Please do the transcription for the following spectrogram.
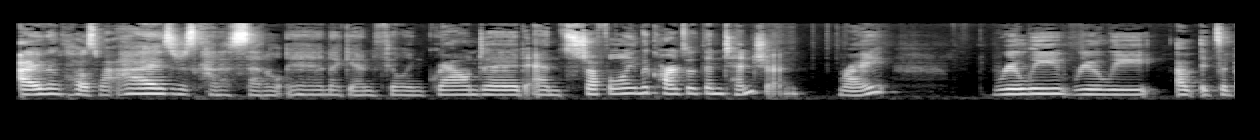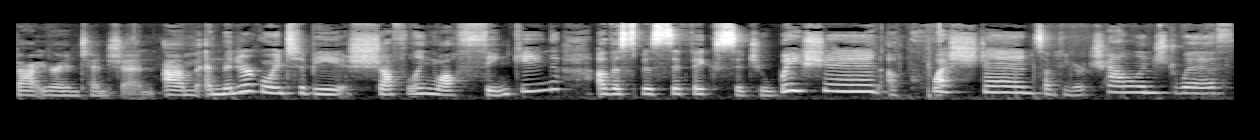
I even close my eyes and just kind of settle in again, feeling grounded and shuffling the cards with intention, right? really really uh, it's about your intention um, and then you're going to be shuffling while thinking of a specific situation a question something you're challenged with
